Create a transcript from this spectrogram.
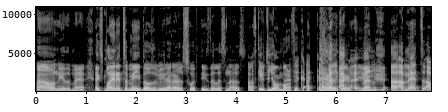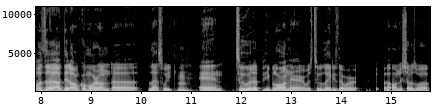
don't either, man. Explain it to me, those of you that are Swifties that listen to us. Ja, skriv till John bara, I, I don't really care. Men, I, I met. I was. Uh, I did Encore Moron uh, last week, and two of the people on there. It was two ladies that were uh, on the show as well,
